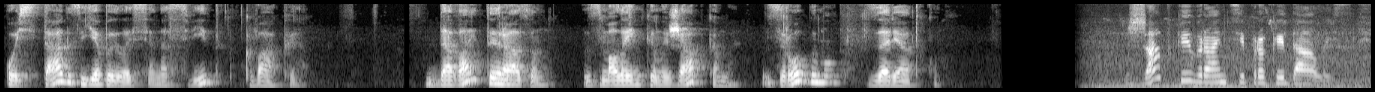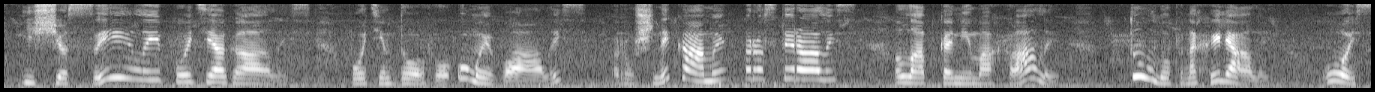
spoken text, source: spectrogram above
Ось так з'явилася на світ кваки. Давайте разом з маленькими жабками зробимо зарядку. Жабки вранці прокидались і щосили потягались, потім довго умивались, рушниками розтирались, лапками махали, тулуб нахиляли. Ось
